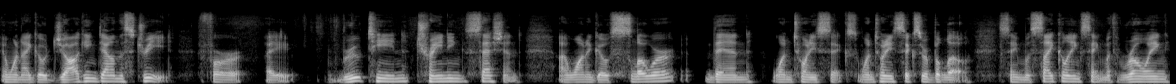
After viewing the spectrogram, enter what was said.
And when I go jogging down the street for a routine training session, I want to go slower than 126, 126 or below. Same with cycling, same with rowing,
